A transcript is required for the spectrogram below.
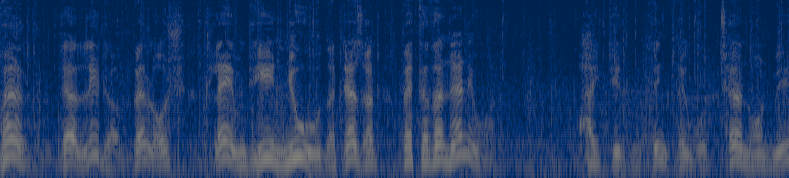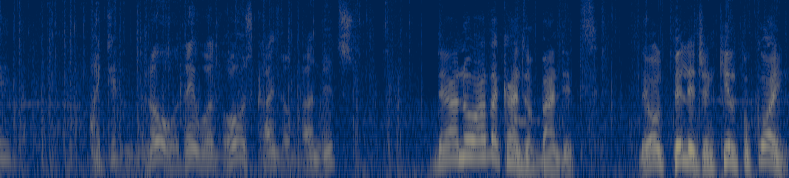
Well, their leader, Velosh, claimed he knew the desert better than anyone. I didn't think they would turn on me. I didn't know they were those kind of bandits. There are no other kinds of bandits. They all pillage and kill for coin.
